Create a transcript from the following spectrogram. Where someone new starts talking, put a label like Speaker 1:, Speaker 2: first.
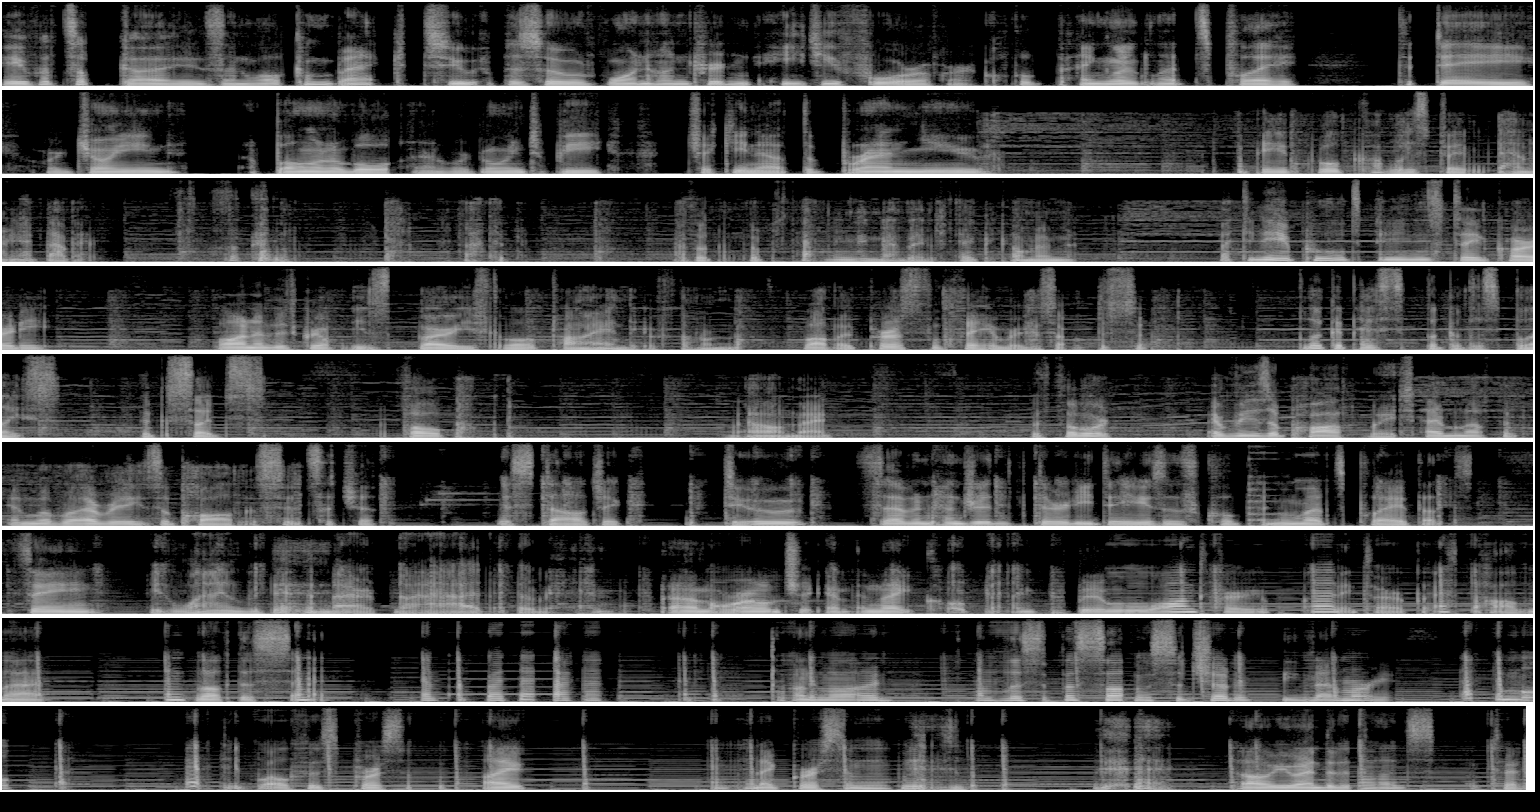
Speaker 1: Hey, what's up, guys, and welcome back to episode 184 of our Club Penguin Let's Play. Today, we're joining Abominable, and we're going to be checking out the brand new April Couple State Anime At the April Teen State Party, one of his group is very slow time from one of my personal favorites of the show. Look at this, look at this place. Such folk. Oh man. The thought every is a pathway. I love it. I love every is a pathway. It's such a nostalgic dude. 730 days is Club and Let's Play. That's insane. Um, Ronald Chicken and Nightclub and been a long term and entire best of that. And love this Senate. Online. And listen to song is such a big memory. Well, this person, I, that person. Oh, you ended it once. Okay,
